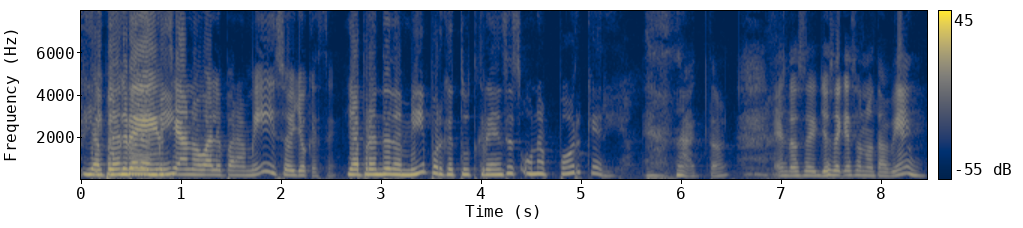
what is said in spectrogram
Y Y, tu aprende de mí. creencia no vale para mí y soy yo que sé. Y aprende de mí porque tu creencia es una porquería. Exacto. Entonces yo sé que eso no está bien.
